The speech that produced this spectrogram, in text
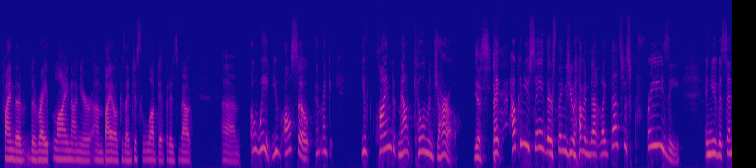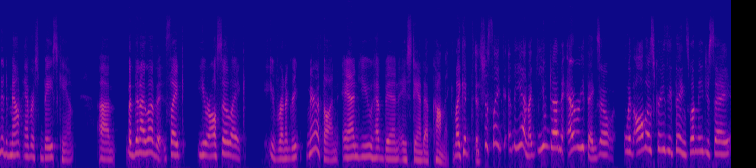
find the the right line on your um, bio because I just loved it. But it's about. Um, oh wait, you've also oh my, you've climbed Mount Kilimanjaro. Yes. Like, how can you say there's things you haven't done? Like, that's just crazy. And you've ascended to Mount Everest base camp. Um, but then I love it. It's like you're also like you've run a Greek marathon and you have been a stand-up comic. Like it, it's just like at the end, like you've done everything. So with all those crazy things, what made you say,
